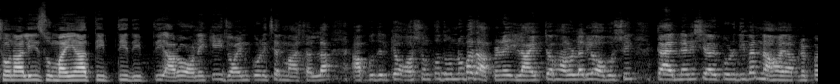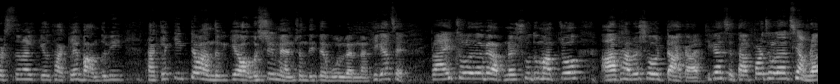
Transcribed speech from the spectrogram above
সোনালী, সুমাইয়া, তৃপ্তি, দীপ্তি আরও অনেকেই জয়েন করেছেন মাশাল্লাহ আপুদেরকে অসংখ্য ধন্যবাদ। আপনারা এই লাইভটা ভালো লাগলে অবশ্যই টাইমলাইনে শেয়ার করে দিবেন, না হয় আপনার পার্সোনাল কেউ থাকলে বান্ধবী থাকলে কিপটা বান্ধবীকে অবশ্যই মেনশন দিতে বলবেন না, ঠিক আছে? প্রাইস চলে যাবে আপনার শুধুমাত্র আঠারোশো টাকা, ঠিক আছে? তারপরে চলে যাচ্ছি আমরা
